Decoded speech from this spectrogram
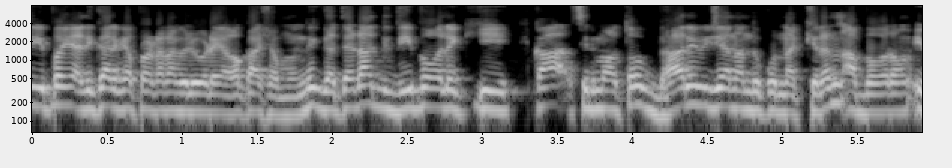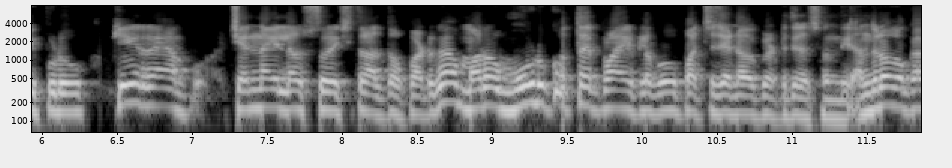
దీనిపై అధికారిక ప్రకటన వెలువడే అవకాశం ఉంది. గతేడాది దీపావళికి కా సినిమాతో భారీ విజయాన్ని అందుకున్న కిరణ్ అబ్బవరం ఇప్పుడు K ramp Chennai love story చిత్రాలతో పాటుగా మరో మూడు కొత్త ప్రాజెక్టులకు పచ్చ జెండా ఊపినట్టు తెలుస్తుంది. అందులో ఒక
